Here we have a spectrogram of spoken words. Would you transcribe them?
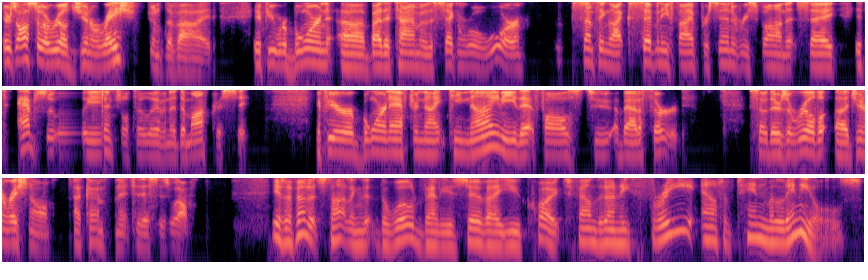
There's also a real generational divide. If you were born uh, by the time of the Second World War, something like 75% of respondents say it's absolutely essential to live in a democracy. If you're born after 1990, that falls to about a third. So there's a real uh, generational uh, component to this as well. Yes, I found it startling that the World Values Survey you quote found that only three out of 10 millennials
